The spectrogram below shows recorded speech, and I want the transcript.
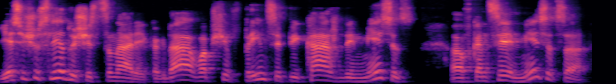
Есть еще следующий сценарий, когда вообще, в принципе, каждый месяц, а, в конце месяца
